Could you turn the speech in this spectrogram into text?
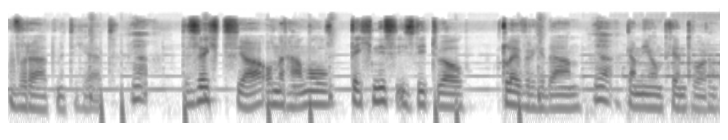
vooruit met die geit. Ja. Het is echt, ja, onderhandeltechnisch is dit wel clever gedaan. Ja. Kan niet ontkend worden.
